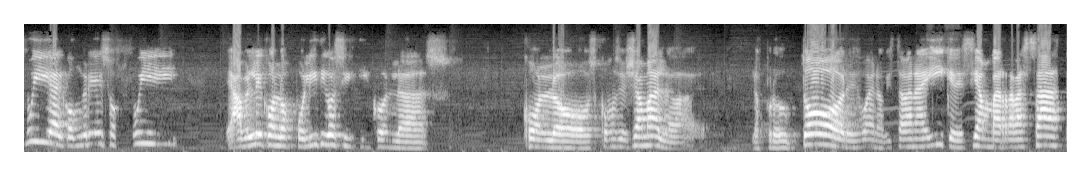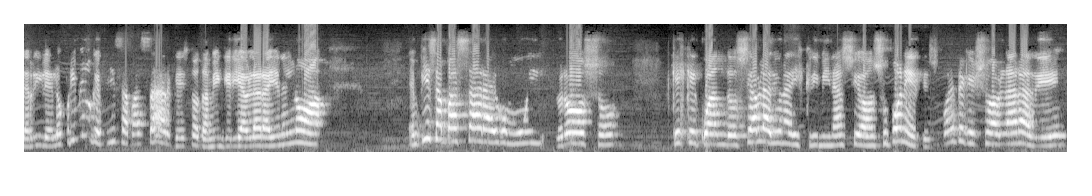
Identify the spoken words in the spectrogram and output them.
fui al Congreso, fui, hablé con los políticos y, y con las, con los, ¿cómo se llama? La- los productores, bueno, que estaban ahí, que decían barrabasadas terribles. Lo primero que empieza a pasar, que esto también quería hablar ahí en el NOA, empieza a pasar algo muy grosso, que es que cuando se habla de una discriminación, suponete, suponete que yo hablara de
